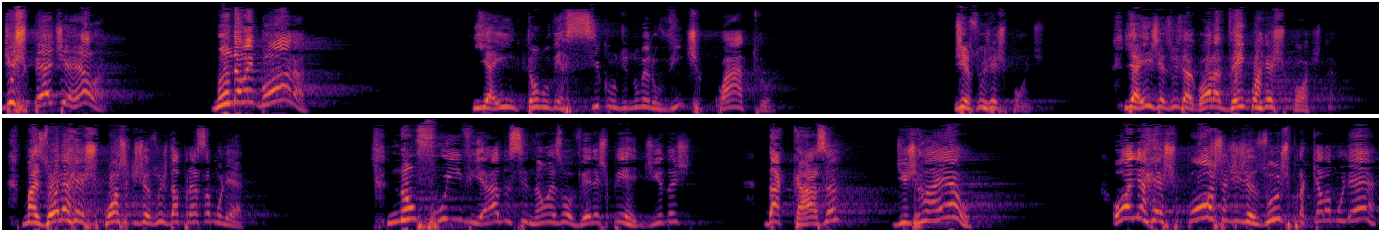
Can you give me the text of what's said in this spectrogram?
Despede ela. Manda ela embora. E aí, então, no versículo de número 24, Jesus responde. E aí, Jesus agora vem com a resposta. Mas olha a resposta que Jesus dá para essa mulher. Não fui enviado senão as ovelhas perdidas da casa de Israel. Olha a resposta de Jesus para aquela mulher.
